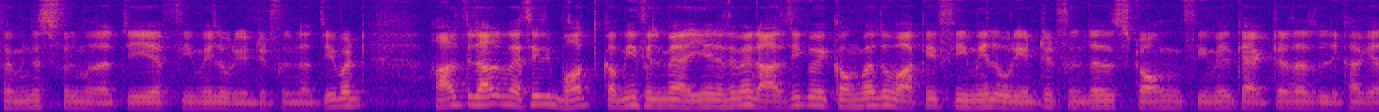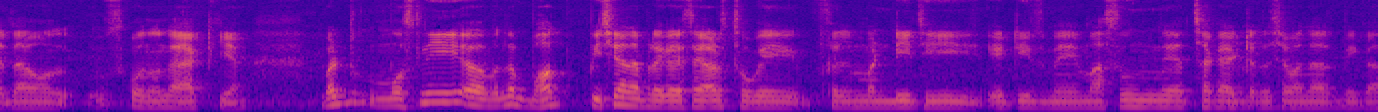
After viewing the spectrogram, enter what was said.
फेमिनिस्ट फ़िल्म हो जाती है फीमेल ओरिएंटेड फ़िल्म हो जाती है बट हाल फ़िलहाल वैसे ही बहुत कम ही फ़िल्में आई है। जैसे मैं राज़ी को एक कहूँगा तो वाकई फीमेल ओरिएंटेड फ़िल्म था स्ट्रॉन्ग फीमेल कैरेक्टर था लिखा गया था और उसको उन्होंने एक्ट किया। बट मोस्टली मतलब बहुत पीछे आना पड़ेगा। जैसे अर्थ हो गई फ़िल्म मंडी थी एटीज़ में मासूम में अच्छा कैरेक्टर था शबाना आदमी का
